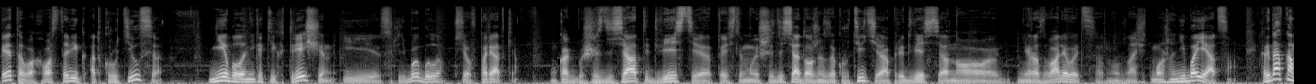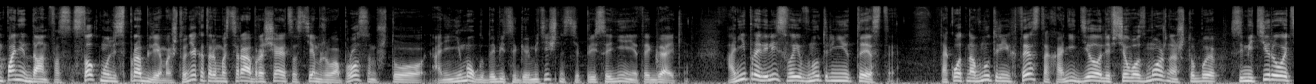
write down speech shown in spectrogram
этого хвостовик открутился не было никаких трещин, и с резьбой было все в порядке. Ну, как бы 60 и 200, то если мы 60 должны закрутить, а при 200 оно не разваливается, ну, значит, можно не бояться. Когда в компании Danfoss столкнулись с проблемой, что некоторые мастера обращаются с тем же вопросом, что они не могут добиться герметичности при соединении этой гайки, они провели свои внутренние тесты. Так вот, на внутренних тестах они делали все возможное, чтобы сымитировать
